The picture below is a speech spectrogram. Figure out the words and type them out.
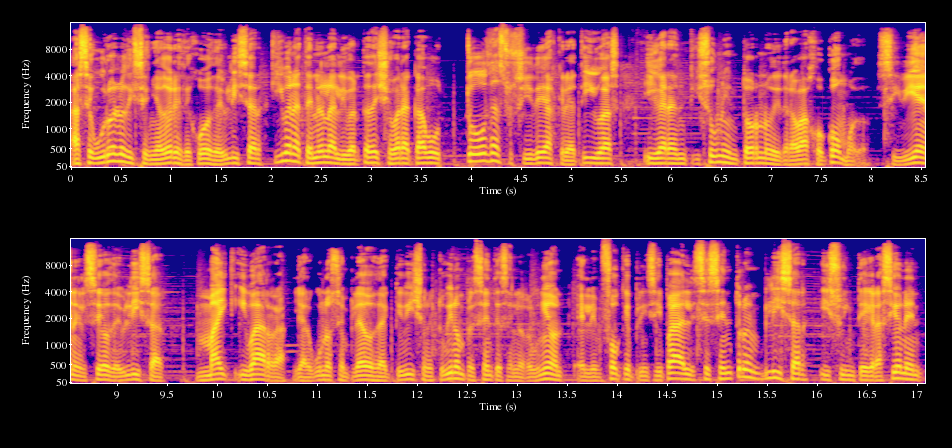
aseguró a los diseñadores de juegos de Blizzard que iban a tener la libertad de llevar a cabo todas sus ideas creativas y garantizó un entorno de trabajo cómodo. Si bien el CEO de Blizzard Mike Ibarra y algunos empleados de Activision estuvieron presentes en la reunión, el enfoque principal se centró en Blizzard y su integración en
